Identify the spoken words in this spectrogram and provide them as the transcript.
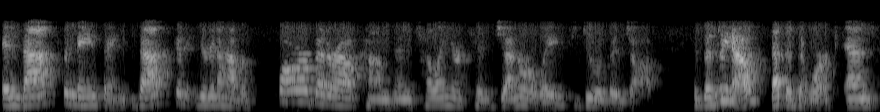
And that's the main thing. That's gonna you're gonna have a far better outcome than telling your kid generally to do a good job. Because as we know, that doesn't work. And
